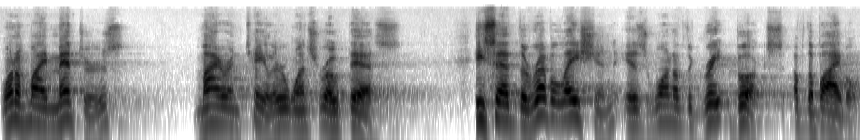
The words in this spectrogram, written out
One of my mentors, Myron Taylor, once wrote this. He said, The Revelation is one of the great books of the Bible,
